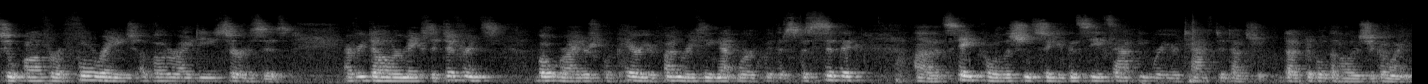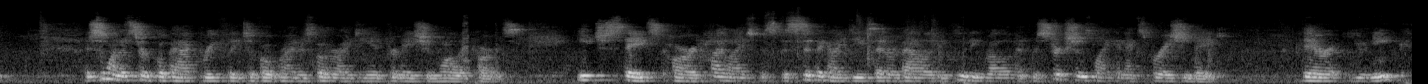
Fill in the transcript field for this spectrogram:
to offer a full range of voter ID services. Every dollar makes a difference. VoteRiders Riders prepare your fundraising network with a specific uh, state coalition so you can see exactly where your tax deductible dollars are going. I just want to circle back briefly to VoteRiders voter ID information wallet cards. Each state's card highlights the specific IDs that are valid, including relevant restrictions like an expiration date. They're unique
